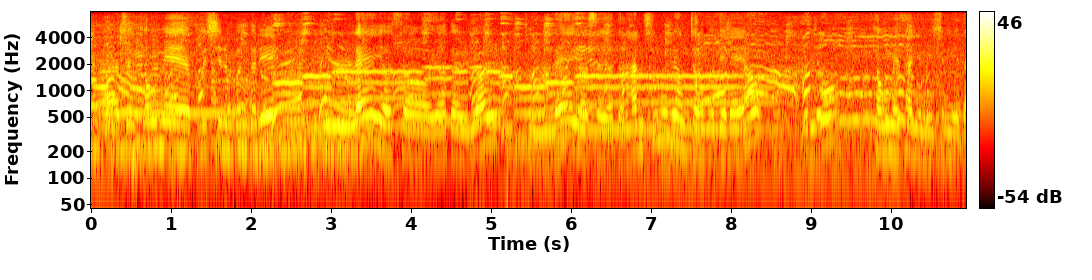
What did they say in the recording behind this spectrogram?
아, 지금 경매 보시는 분들이 둘레, 여섯, 여덟, 열, 둘레, 여섯, 여덟, 한 20명 정도 되네요. 그리고 경매사님이십니다.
